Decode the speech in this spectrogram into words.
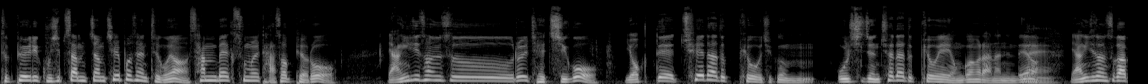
득표율이 93.7%고요. 325표로 양의지 선수를 제치고 역대 최다 득표 지금 올 시즌 최다 득표에 영광을 안았는데요. 네. 양희지 선수가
